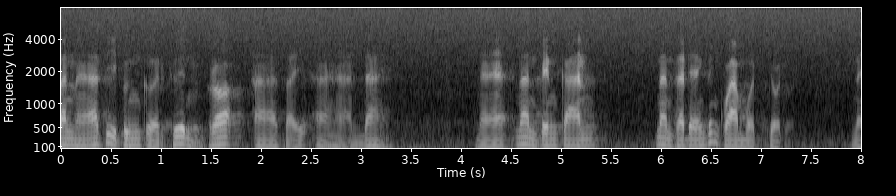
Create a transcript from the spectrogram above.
ตัณหาที่พึงเกิดขึ้น เพราะอาศัยอาหารได้นะนั่นเป็นการนั่นแสดงถึงความหมดจดใน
